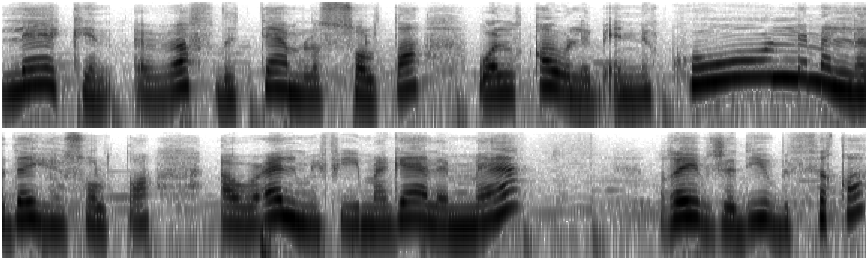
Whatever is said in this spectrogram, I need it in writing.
لكن الرفض التام للسلطة والقول بأن كل من لديه سلطة أو علم في مجال ما غير جدير بالثقة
